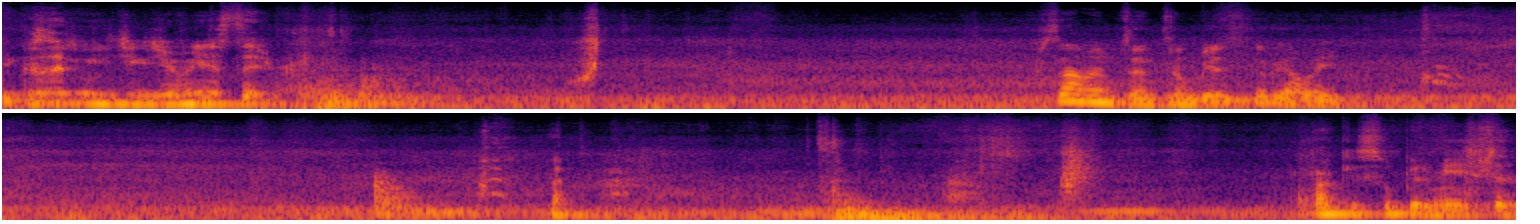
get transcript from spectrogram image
Tylko zerknijcie, gdzie my jesteśmy. W samym centrum Bielsko-Białej. Takie super miejsce.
